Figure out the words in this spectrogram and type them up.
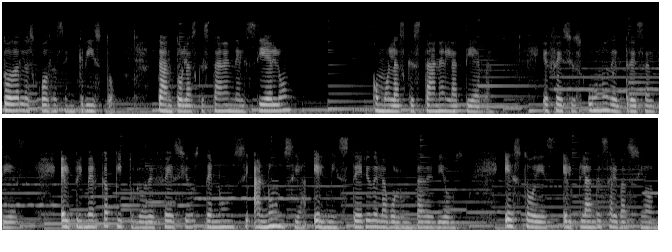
todas las cosas en Cristo, tanto las que están en el cielo como las que están en la tierra. Efesios 1 del 3 al 10. El primer capítulo de Efesios denuncia, anuncia el misterio de la voluntad de Dios esto es el plan de salvación,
